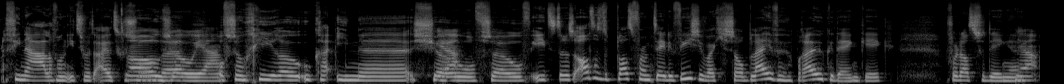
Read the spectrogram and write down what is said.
finale van iets wordt Oh, uitgezonden. zo ja. Of zo'n Giro-Oekraïne-show Ja. of zo. Of iets. Er is altijd een platform televisie wat je zal blijven gebruiken, denk ik. Voor dat soort dingen. ja.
